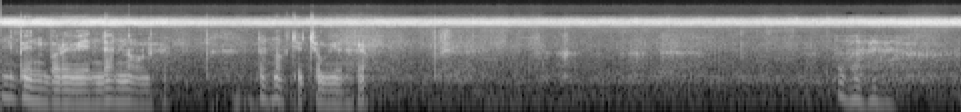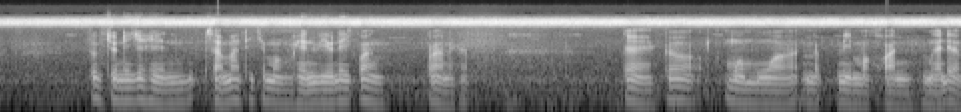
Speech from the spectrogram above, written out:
นี่เป็นบริเวณด้านนอกนะครับ ด้านนอกจุดชมวิวนะครับตรงจุดนี้จะเห็นสามารถที่จะมองเห็นวิวได้กว้างกว้างนะครับ แต่ก็ มัวมัวแบบมีหมอกควันเหมือนเดิม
